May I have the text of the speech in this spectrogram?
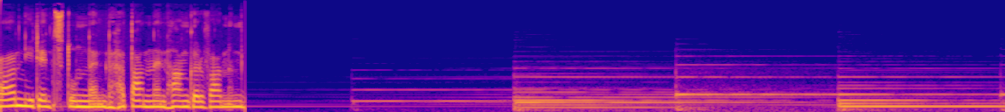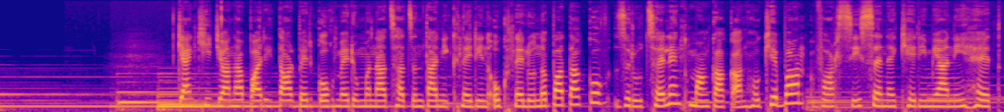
կան, իրենց տունն են, տանն են հանգրվանում Կյանքի ճանապարհի տարբեր կողմերում մնացած ընտանիքներին օգնելու նպատակով զրուցել ենք մանկական հոգեբան Վարսի Սենեքերիմյանի հետ։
